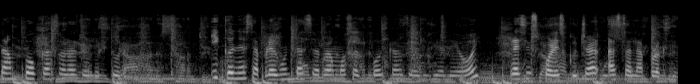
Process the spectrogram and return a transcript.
tan pocas horas de lectura? Y con esta pregunta cerramos el podcast del día de hoy. Gracias por escuchar, hasta la próxima.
